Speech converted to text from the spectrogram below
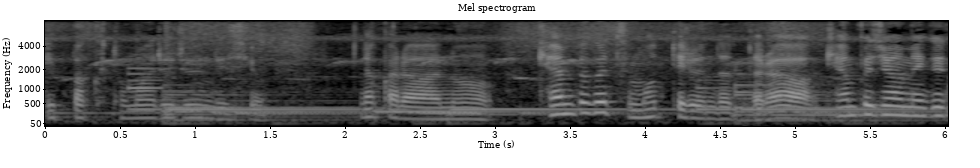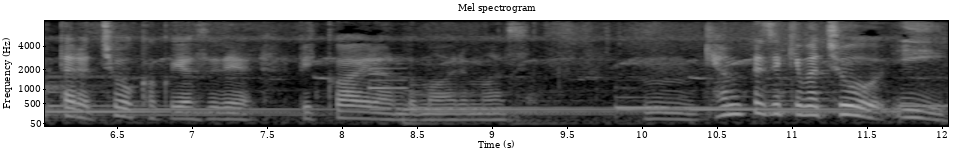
1泊泊まれるんですよ。だからあのキャンプグッズ持ってるんだったらキャンプ場巡ったら超格安でビッグアイランド回れます。うんキャンプ好きは超いい。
